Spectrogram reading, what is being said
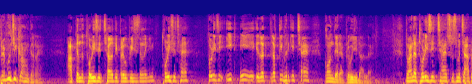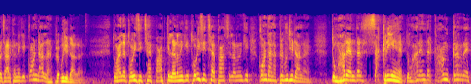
प्रभु जी काम कर रहे हैं। आपके अंदर थोड़ी सी इच्छा होती है प्रभु पीछे चलने की? थोड़ी सी इच्छा है? थोड़ी सी ईट रत्ती भर की इच्छा है? कौन दे रहा है? प्रभु जी डाल रहे हैं। तुम्हारे अंदर थोड़ी सी इच्छा है, सुषमाचार प्रचार करने की? कौन डाल रहा है? प्रभु जी डाल रहे हैं। तुम्हारे अंदर थोड़ी सी इच्छा है पाप के लड़ने की, थोड़ी सी इच्छा है पाप से लड़ने की। कौन डाला? प्रभु जी डाल रहे हैं। तुम्हारे अंदर सक्रिय है, तुम्हारे अंदर काम कर रहे हैं।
